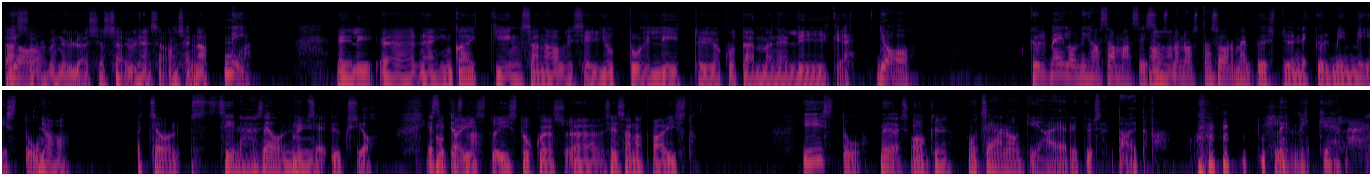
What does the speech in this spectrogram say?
tai Joo. sormen ylös, jossa yleensä on se nappa. Niin. Eli ää, näihin kaikkiin sanallisiin juttuihin liittyy joku tämmöinen liike. Joo. Kyllä meillä on ihan sama. Siis Aa. jos mä nostan sormen pystyyn, niin kyllä Mimmi istuu. Joo. Et se on, siinähän se on. Niin. nyt se yksi jo. Ja Mutta sitten jos mä istu, istuuko, jos äh, sinä sanot vaan istu? istuu myöskin, Okei. mutta sehän onkin ihan erityisen taitava. Lemmikkieläin.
